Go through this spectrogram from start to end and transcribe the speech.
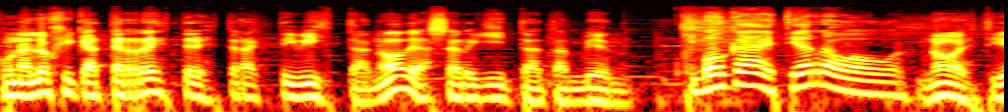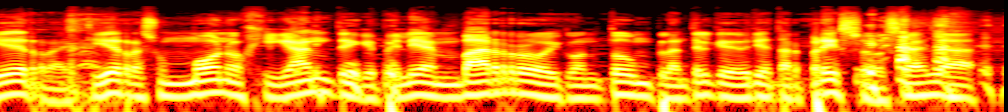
con una lógica terrestre extractivista, ¿no? De hacer guita también. ¿Boca es tierra o agua? No, es tierra, es tierra, es un mono gigante que pelea en barro y con todo un plantel que debería estar preso. O sea, es la, es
